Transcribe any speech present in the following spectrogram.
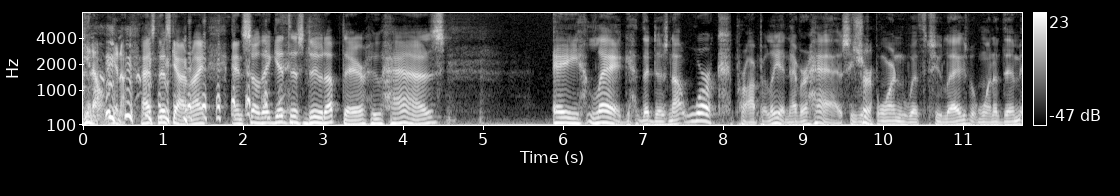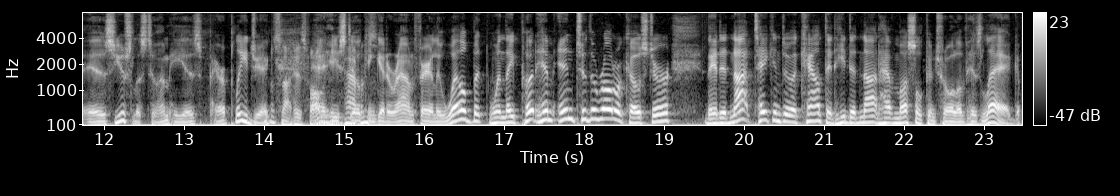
get on, get on." That's this guy, right? And so they get this dude up there who has a leg that does not work properly. It never has. He Sure. was born with two legs, but one of them is useless to him. He is paraplegic. That's not his fault. And he It still happens. can get around fairly well. But when they put him into the roller coaster, they did not take into account that he did not have muscle control of his leg.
